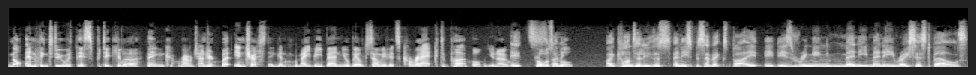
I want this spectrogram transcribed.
not anything to do with this particular thing Ramachandran but interesting and maybe Ben you'll be able to tell me if it's correct but well you know It's- plausible I mean, I can't tell you this any specifics, but it, it is ringing many, many racist bells.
